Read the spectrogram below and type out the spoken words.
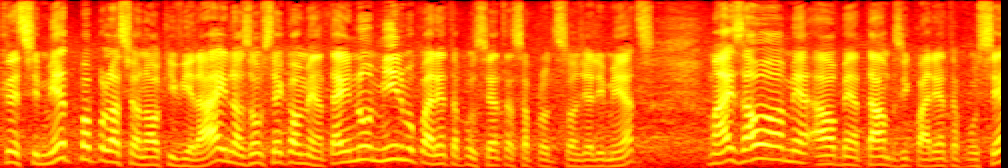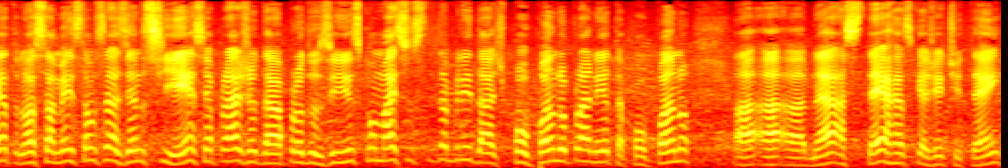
crescimento populacional que virá, e nós vamos ter que aumentar em no mínimo 40% essa produção de alimentos, mas ao aumentarmos em 40%, nós também estamos trazendo ciência para ajudar a produzir isso com mais sustentabilidade, poupando o planeta, poupando a, a, né, as terras que a gente tem.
